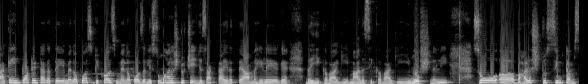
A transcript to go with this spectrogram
ಯಾಕೆ ಇಂಪಾರ್ಟೆಂಟ್ ಆಗುತ್ತೆ ಈ ಮೆನೋಪಾಸ್ ಬಿಕಾಸ್ ಮೆನೋಪಾಸಲ್ಲಿ ಸುಮಾರಷ್ಟು ಚೇಂಜಸ್ ಆಗ್ತಾ ಇರುತ್ತೆ ಆ ಮಹಿಳೆಗೆ ದೈಹಿಕವಾಗಿ, ಮಾನಸಿಕವಾಗಿ ಇಮೋಷ್ನಲಿ ಸೊ ಬಹಳಷ್ಟು ಸಿಂಪ್ಟಮ್ಸ್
